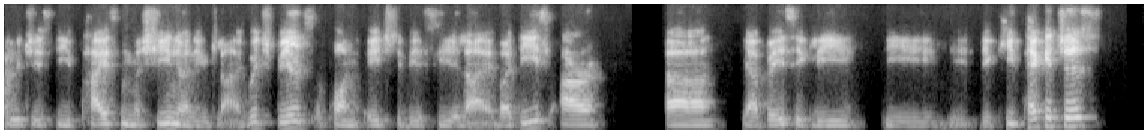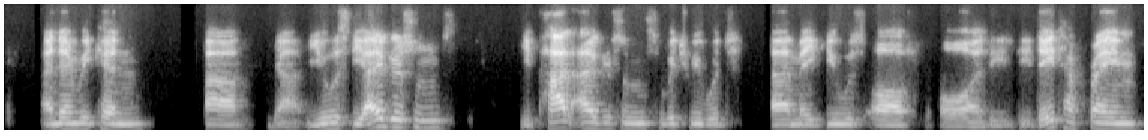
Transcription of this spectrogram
which is the Python machine learning client, which builds upon HDB CLI. But these are uh, yeah, basically the, the, the, key packages. And then we can uh, yeah, use the algorithms, the PAL algorithms, which we would uh, make use of, or the, the data frame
